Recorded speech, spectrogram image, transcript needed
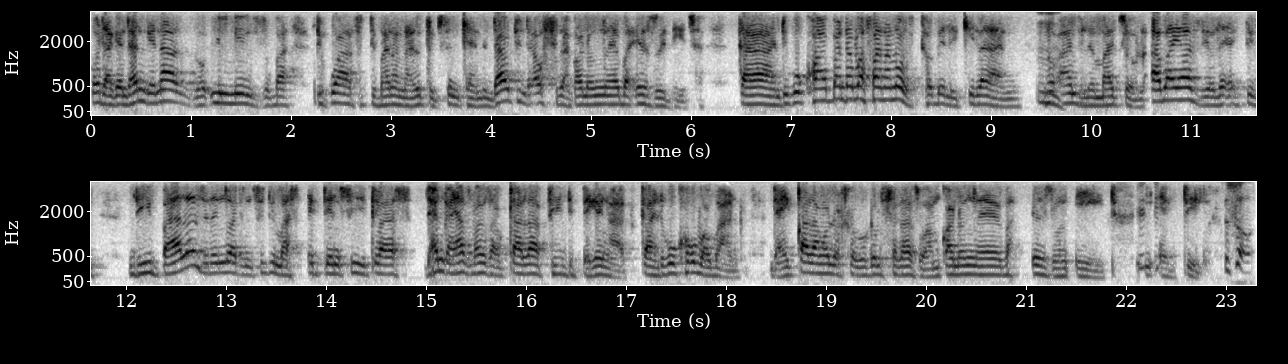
Kodwa ke ndandingenazo iimeans zokuba ndikwazi udibana nayo ugibson kende ndawuthi ndawufika kwanonceba ezwelitsha kanti kukho abantu abafana nozithobela ikilani noandile majolo abayaziyo le acting ndiyibhala nje le ncwadi ndisithi masi-acteni siyiklasi ndandingayazi uba ndizawuqala phi ndibheke ngaphi. Kanti kukho kuba bantu ndayiqala ngolo hlobo ke mhlekazi wam kwanonceba ezone eight i-acting so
